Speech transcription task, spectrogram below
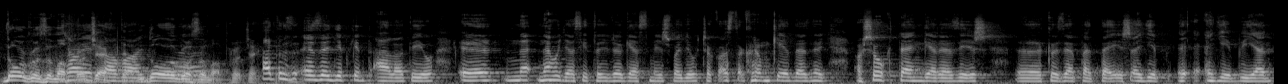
dolgozom a projekten, dolgozom a projekten. Hát ez, ez egyébként állati jó. Ne, nehogy azt hitt, hogy rögeszmés vagyok, csak azt akarom kérdezni, hogy a sok tengerezés közepette és egyéb, egyéb ilyen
